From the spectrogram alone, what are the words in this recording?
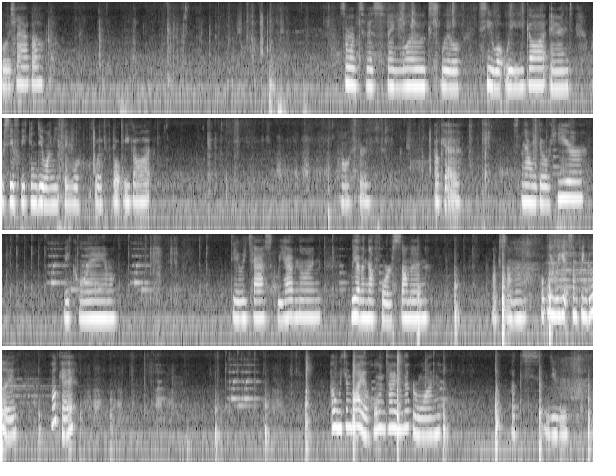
That. So once this thing loads, we'll see what we got and we'll see if we can do anything with, with what we got. Oscar. Okay. So now we go here. Reclaim. Daily task. We have none. We have enough for summon. Like summon. Hopefully we get something good. Okay. Oh, we can buy a whole entire another one. Let's do this.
